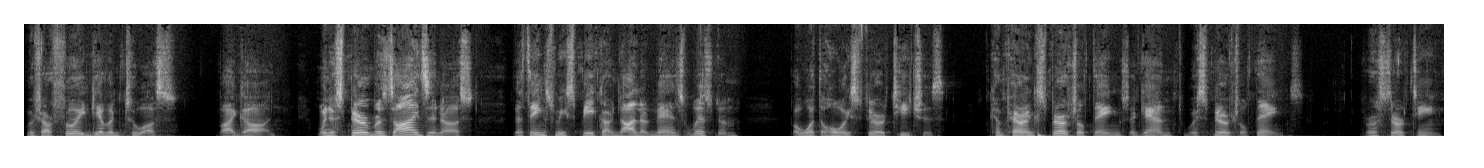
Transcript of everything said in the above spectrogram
which are freely given to us by God. When the Spirit resides in us, the things we speak are not of man's wisdom, but what the Holy Spirit teaches, comparing spiritual things again with spiritual things. Verse 13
